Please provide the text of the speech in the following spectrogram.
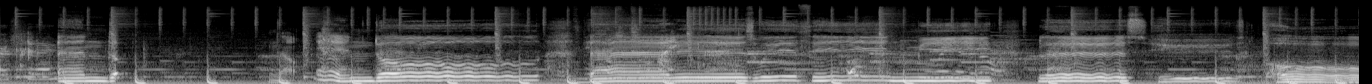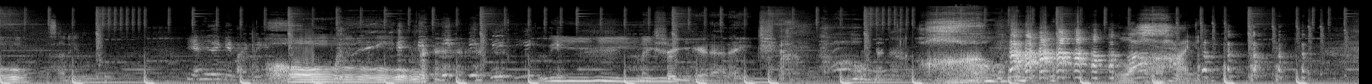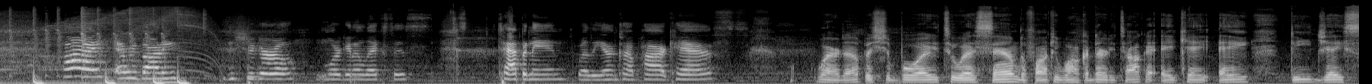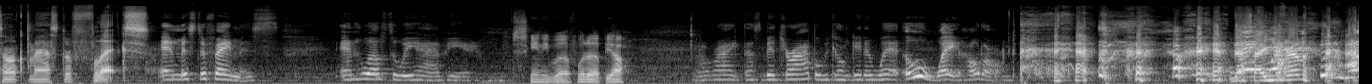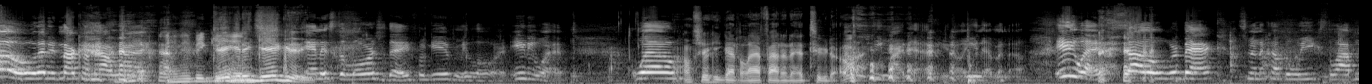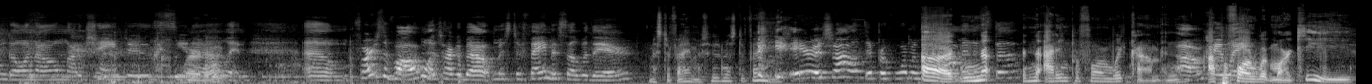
church today? And no. And all that is within me, bless his holy. Yeah, he didn't get like me. Holy. Make sure you hear that H. Hi, everybody. This your girl, Morgan Alexis, tapping in for the Young Uncut Podcast. Word up, it's your boy 2SM, the Funky Walker Dirty Talker, aka DJ Sunk Master Flex. And Mr. Famous. And who else do we have here? Skinny Buff, what up, y'all? All right, that's a bit dry, but we're gonna get it wet. Oh, wait, hold on. That's how you really? Whoa, that did not come out right. And it Giggity begins. giggity. and it's the Lord's Day. Forgive me, Lord. Anyway, well, I'm sure he got a laugh out of that too, though. he might have. You know, you never know. Anyway, so we're back. It's been a couple weeks. A lot been going on. A lot of changes. You Word know, up. and um, first of all, I want to talk about Mr. Famous over there. Mr. Famous, who's Mr. Famous? Aaron Charlotte, they're performing with Uh, Common no, and stuff. no, I didn't perform with Common. Oh, okay, I performed wait. with Marquis,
